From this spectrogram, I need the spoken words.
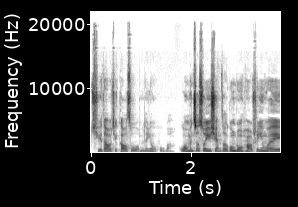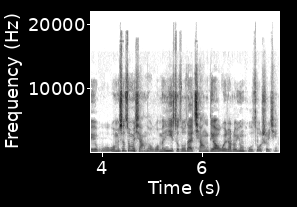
渠道去告诉我们的用户吧。我们之所以选择公众号，是因为我我们是这么想的：我们一直都在强调围绕着用户做事情，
